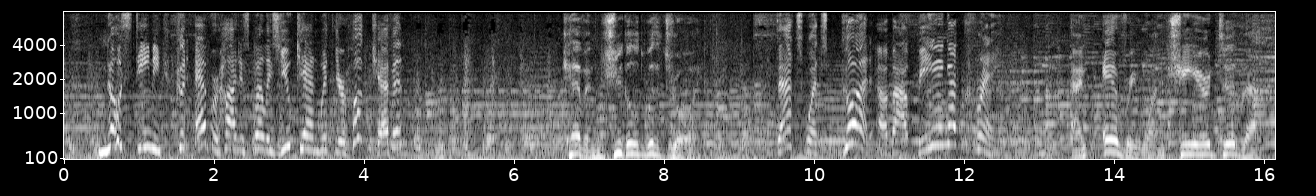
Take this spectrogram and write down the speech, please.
No Steamie could ever hide as well as you can with your hook, Kevin. Kevin jiggled with joy. That's what's good about being a crane. And everyone cheered to that.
